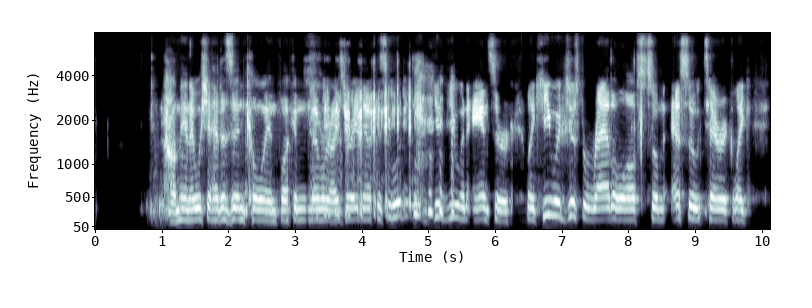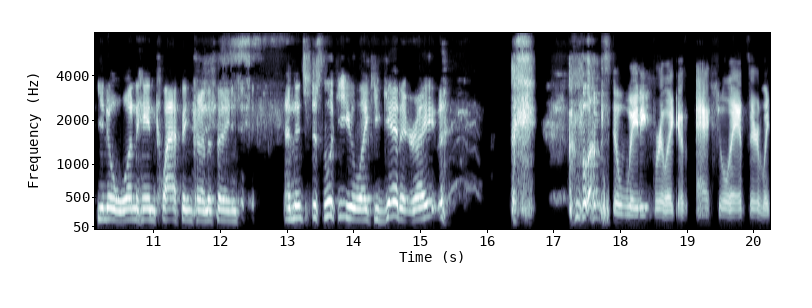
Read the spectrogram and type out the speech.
it. Oh man, I wish I had a Zen Koan fucking memorized right now because he wouldn't give you an answer. Like he would just rattle off some esoteric, like you know, one hand clapping kind of thing, and then just look at you like you get it, right? I'm still waiting for like an actual answer. Like,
